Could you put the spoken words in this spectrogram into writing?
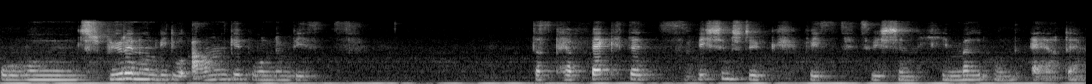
Und spüre nun, wie du angebunden bist das perfekte Zwischenstück bist zwischen Himmel und Erde.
